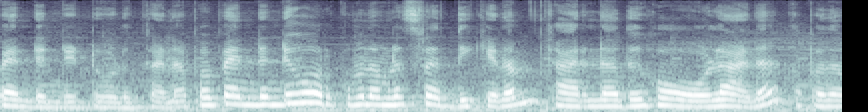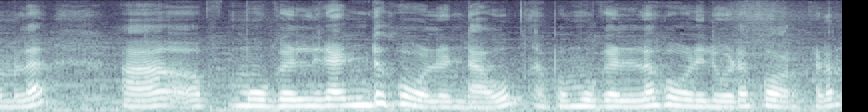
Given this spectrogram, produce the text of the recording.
പെൻഡന്റ് ഇട്ട് കൊടുക്കുകയാണ് അപ്പോൾ പെൻഡന്റ് കോർക്കുമ്പോൾ നമ്മൾ ശ്രദ്ധിക്കണം. കാരണം അത് ഹോളാണ് അപ്പോൾ നമ്മൾ ആ മുകളിൽ രണ്ട് ഹോൾ ഉണ്ടാവും. അപ്പോൾ മുകളിലെ ഹോളിലൂടെ കോർക്കണം.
